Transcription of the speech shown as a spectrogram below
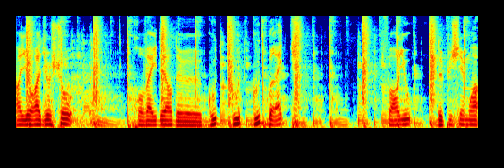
Mario Radio Show, provider de Good Good Good Break. For you, depuis chez moi.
